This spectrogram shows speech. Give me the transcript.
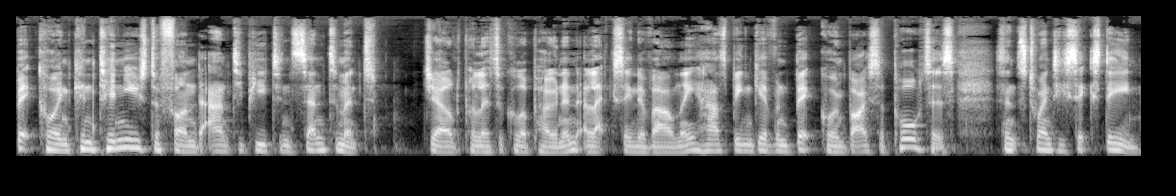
Bitcoin continues to fund anti Putin sentiment. Jailed political opponent Alexei Navalny has been given Bitcoin by supporters since 2016.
